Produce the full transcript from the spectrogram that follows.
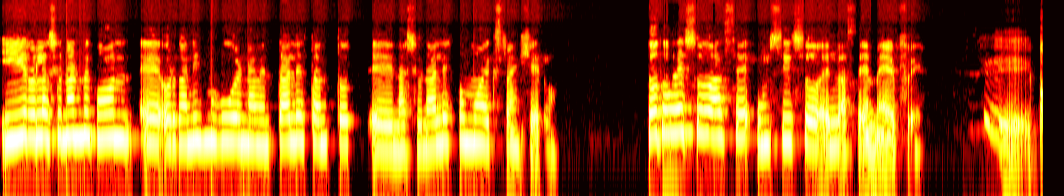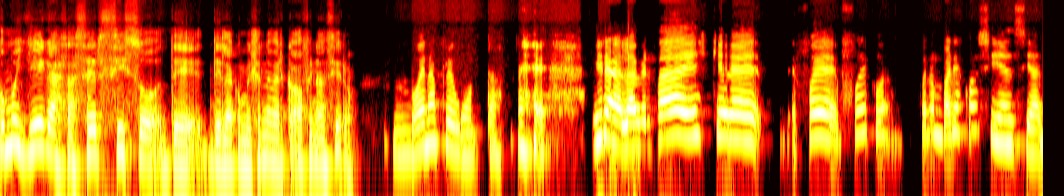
y relacionarme con eh, organismos gubernamentales, tanto eh, nacionales como extranjeros. Todo eso hace un CISO en la CMF. Eh, ¿cómo llegas a ser CISO de, la Comisión de Mercado Financiero? Buena pregunta. Mira, la verdad es que fue, fue, fueron varias coincidencias.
